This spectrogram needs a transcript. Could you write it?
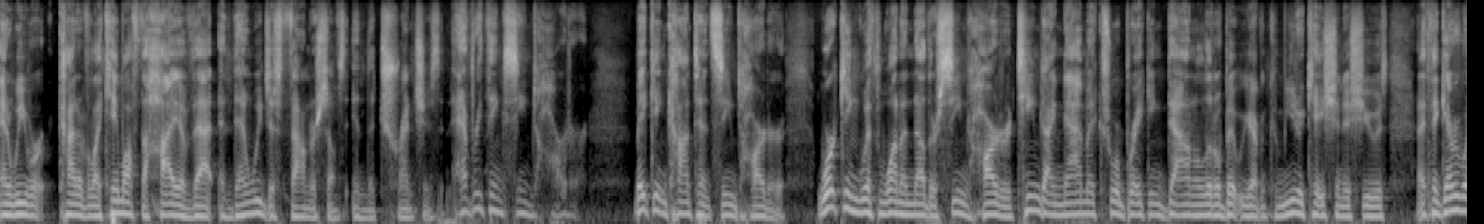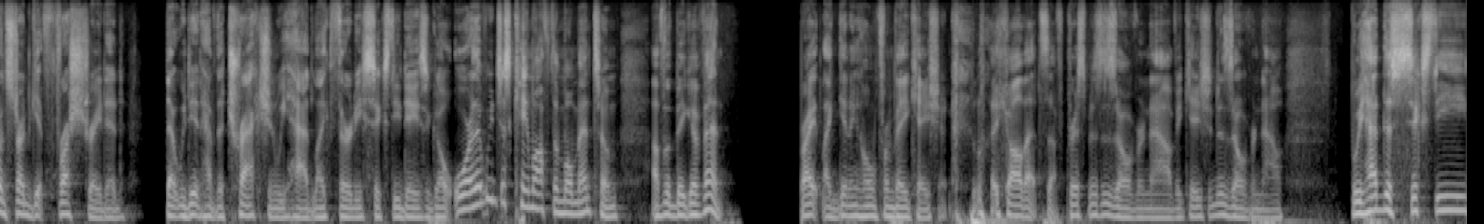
and we were kind of like came off the high of that. And then we just found ourselves in the trenches and everything seemed harder. Making content seemed harder. Working with one another seemed harder. Team dynamics were breaking down a little bit. We were having communication issues. And I think everyone started to get frustrated that we didn't have the traction we had like 30, 60 days ago, or that we just came off the momentum of a big event, right? Like getting home from vacation, like all that stuff. Christmas is over now, vacation is over now. We had this 60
